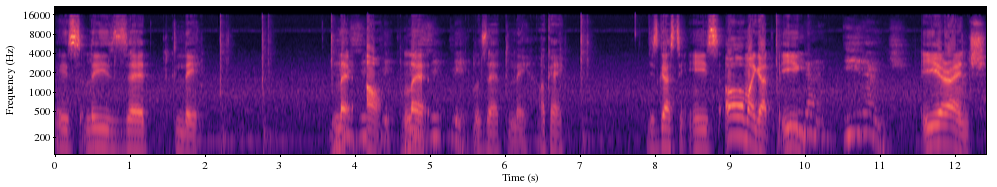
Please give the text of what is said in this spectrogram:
is lezzetli. Le oh le lezzetli. Okay. Disgusting is oh my god. I İğrenç. İğrenç. iğrenç.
